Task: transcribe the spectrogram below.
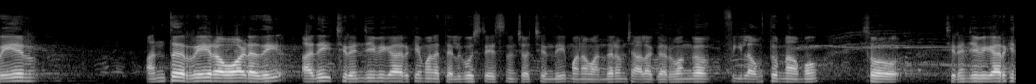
రేర్ అంత రేర్ అవార్డ్ అది. అది చిరంజీవి గారికి మన తెలుగు స్టేట్స్ నుంచి వచ్చింది. మనం అందరం చాలా గర్వంగా ఫీల్ అవుతున్నాము. సో చిరంజీవి గారికి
